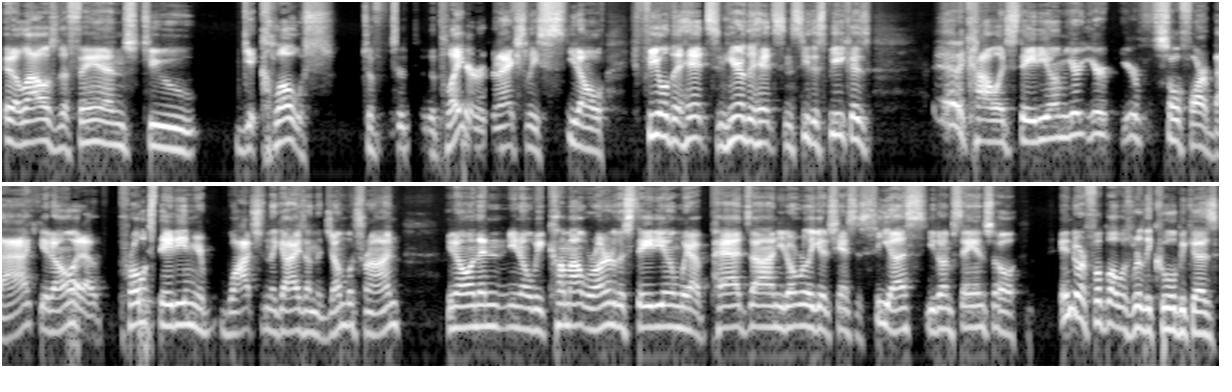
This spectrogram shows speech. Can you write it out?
it allows the fans to get close to, to, to the players and actually, you know, feel the hits and hear the hits and see the speed. Because at a college stadium, you're you're you're so far back, you know. At a pro stadium, you're watching the guys on the jumbotron, you know, and then you know we come out, we're under the stadium, we have pads on, you don't really get a chance to see us, you know what I'm saying? So indoor football was really cool because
